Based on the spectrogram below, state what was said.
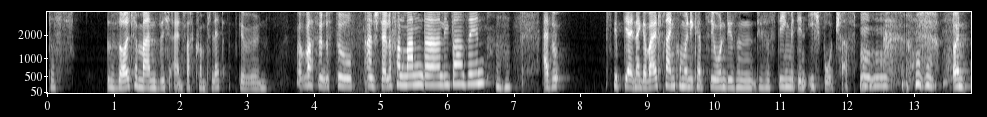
Das sollte man sich einfach komplett abgewöhnen. Was würdest du anstelle von Mann da lieber sehen? Mhm. Also es gibt ja in der gewaltfreien Kommunikation diesen, dieses Ding mit den Ich-Botschaften. Mhm. Und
